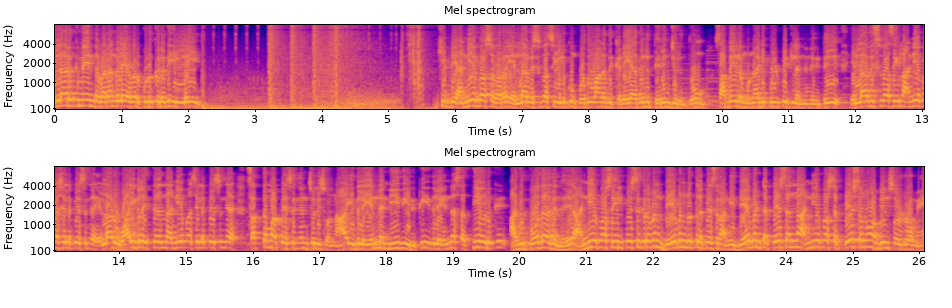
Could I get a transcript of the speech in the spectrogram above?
எல்லாருக்குமே இந்த வரங்களை அவர் கொடுக்கிறது இல்லை. இப்படி அந்நிய பாஷை வரம் எல்லா விசுவாசிகளுக்கும் பொதுவானது கிடையாதுன்னு தெரிஞ்சிருந்தும் சபையில முன்னாடி புல்பிட்ல நின்னுகிட்டு எல்லா விசுவாசிகளும் அந்நிய பாஷையில பேசுங்க எல்லாரும் வாய்களை திறந்து அந்நிய பாஷையில பேசுங்க சத்தமா பேசுங்கன்னு சொல்லி சொன்னா இதுல என்ன நீதி இருக்கு இதுல என்ன சத்தியம் இருக்கு? அது போதாதுன்னு அந்நிய பாஷையில் பேசுகிறவன் தேவனிடத்துல பேசுறான். நீ தேவன்கிட்ட பேசணும்னா அந்நிய பாஷை பேசணும் அப்படின்னு சொல்றோமே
